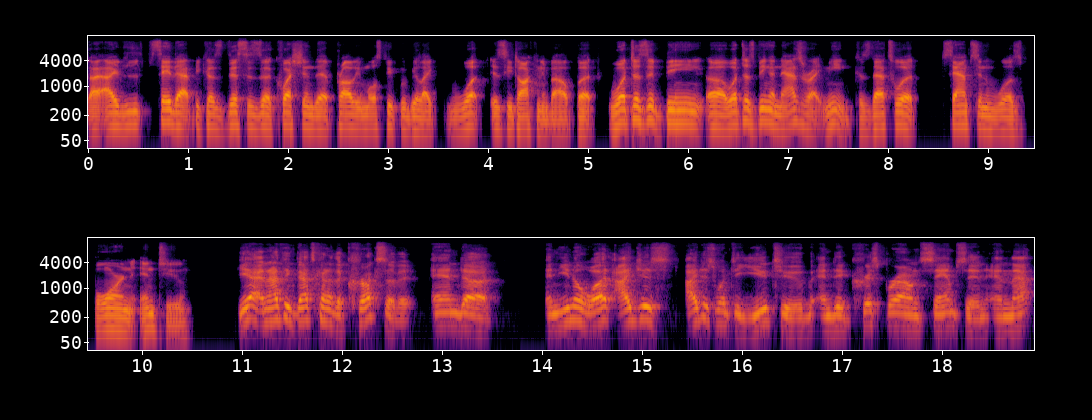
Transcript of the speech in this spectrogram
I, I, say that because this is a question that probably most people would be like, "What is he talking about?" But what does it being uh, what does being a Nazarite mean? Because that's what Samson was born into. Yeah, and I think that's kind of the crux of it. And uh, and you know what? I just I just went to YouTube and did Chris Brown Samson, and that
